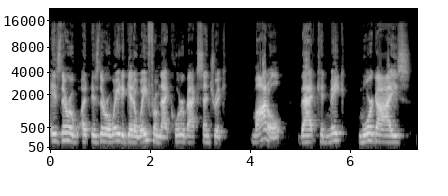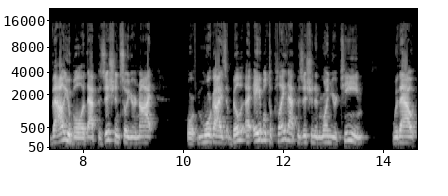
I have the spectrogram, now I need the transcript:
Is there a is there a way to get away from that quarterback centric? Model that can make more guys valuable at that position so you're not or more guys able, able to play that position and run your team without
